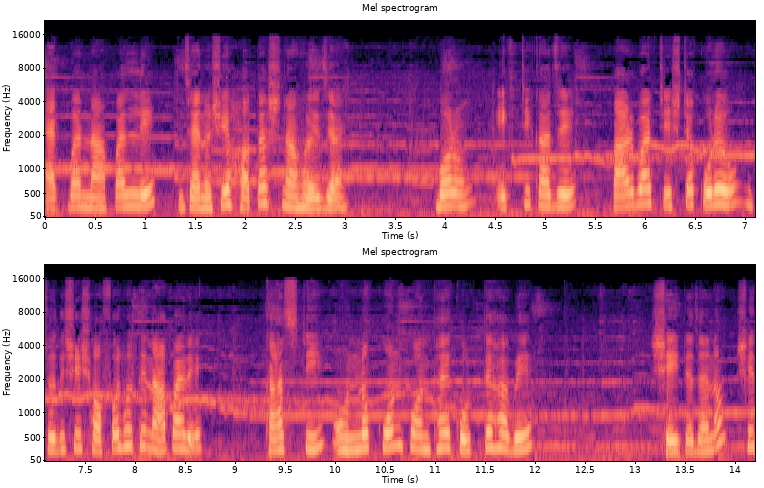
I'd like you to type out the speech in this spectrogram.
একবার না পারলে যেন সে হতাশ না হয়ে যায়। বরং একটি কাজে বারবার চেষ্টা করেও যদি সে সফল হতে না পারে, কাজটি অন্য কোন পন্থায় করতে হবে সেইটা যেন সে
